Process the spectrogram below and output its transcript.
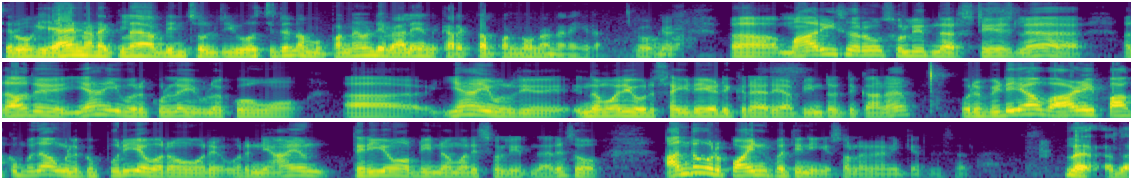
சரி ஓகே ஏன் நடக்கல அப்படின்னு சொல்லிட்டு யோசிச்சுட்டு நம்ம பண்ண வேண்டிய வேலையை எனக்கு கரெக்டாக பண்ணணும்னு நான் நினைக்கிறேன். ஓகே மாரி சொல்லியிருந்தார் ஸ்டேஜில் அதாவது ஏன் இவருக்குள்ளே இவ்வளோ கோவம்? ஏன் இவர் இந்த மாதிரி ஒரு சைடே எடுக்கிறாரு அப்படின்றதுக்கான ஒரு விடையா வாழை பார்க்கும்போது அவங்களுக்கு புரிய வரும். ஒரு ஒரு நியாயம் தெரியும் அப்படின்ற மாதிரி சொல்லியிருந்தாரு. ஸோ அந்த ஒரு பாயிண்ட் பத்தி நீங்க சொல்ல நினைக்கிறது சார் இல்லை அது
